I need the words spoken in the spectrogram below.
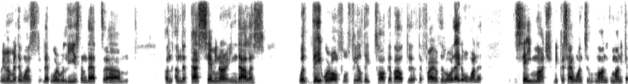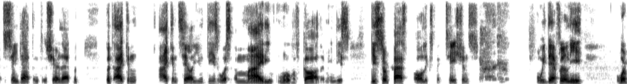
Remember the ones that were released on that um, on, on the past seminar in Dallas well they were all fulfilled they talk about the, the fire of the lord i don't want to say much because i want to Mon- monica to say that and to share that but but i can i can tell you this was a mighty move of god. I mean this this surpassed all expectations. We definitely were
